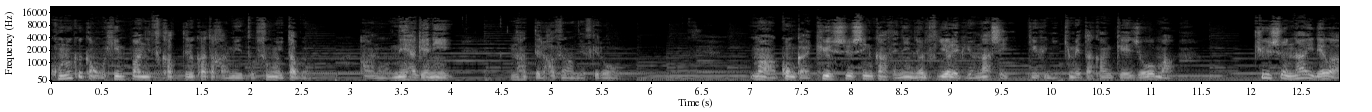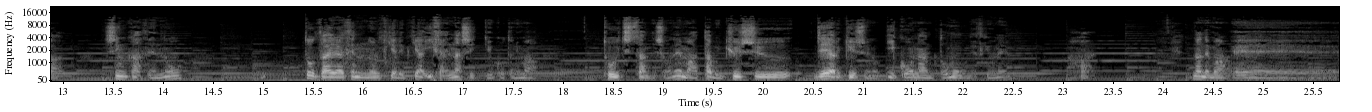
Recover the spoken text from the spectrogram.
この区間を頻繁に使ってる方から見ると、すごい多分、あの、値上げになってるはずなんですけど、まあ、今回、九州新幹線に乗り継ぎ割引をなしっていうふうに決めた関係上、まあ、九州内では、新幹線の、と在来線の乗り継ぎ割引は一切なしっていうことに、まあ、統一したんでしょうね。まあ、多分九州、JR 九州の意向なんと思うんですけどね。はい。なんでまあ、え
